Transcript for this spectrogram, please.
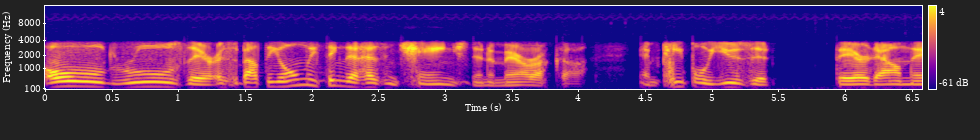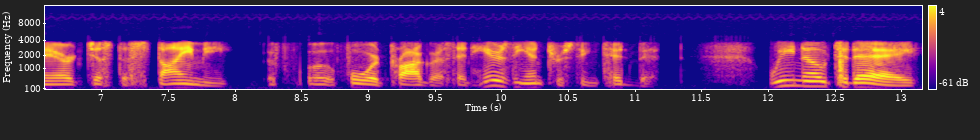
old rules there is about the only thing that hasn't changed in America. And people use it there, down there, just to stymie uh, forward progress. And here's the interesting tidbit we know today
